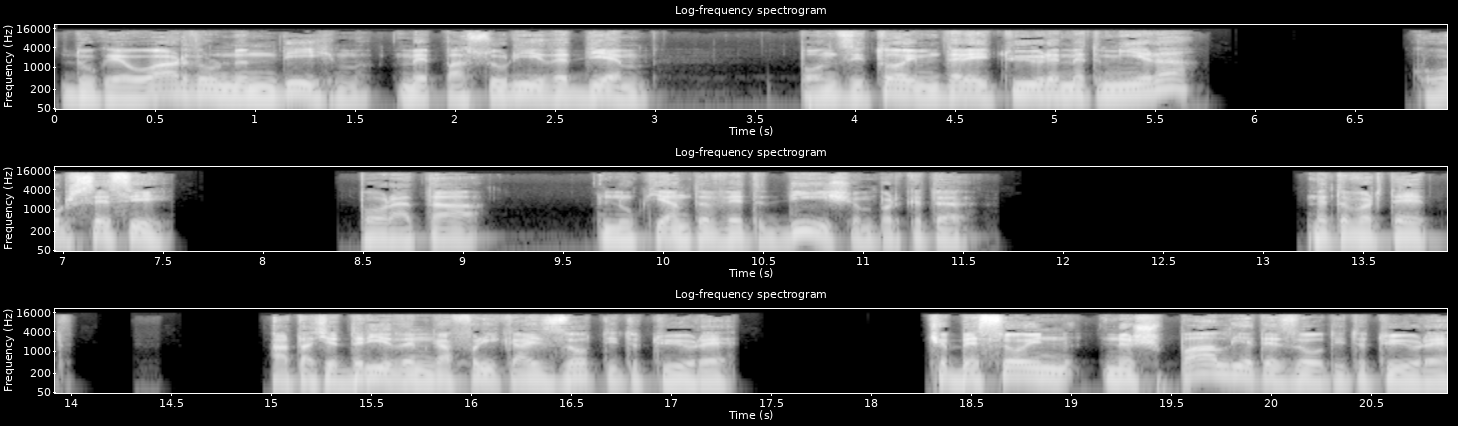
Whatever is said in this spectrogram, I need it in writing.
duke u ardhur në ndihmë me pasuri dhe djem, po nxitojmë drejt tyre me të mira? Kurrsesi, por ata nuk janë të vetëdijshëm për këtë. Me të vërtetë, ata që dridhen nga frika e Zotit të tyre, që besojnë në shpalljet e Zotit të tyre,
